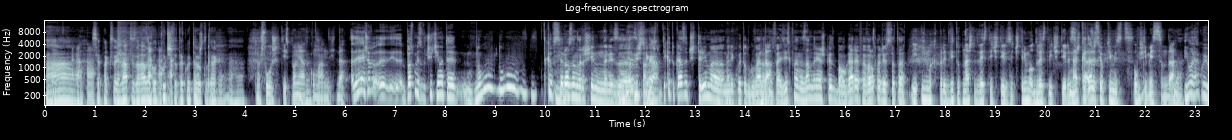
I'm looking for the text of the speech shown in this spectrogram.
А, Аха. все пак са еднати за разлика от кучетата, които Точно бяха. Ага. Слушат и изпълняват команди. Да. А, Не, не, защото е, просто ми звучи, че имате много, много такъв сериозен аршин нали, за, Не, за това сега. нещо. Ти като каза четирима, нали, които отговарят Да. на това изискване, не знам дали имаш предвид в България, в Европа или в света. И, имах предвид от нашите 240. Четирима от 240. Знаеш, ти даже си оптимист. Оптимист съм, да. Да. Има някои,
